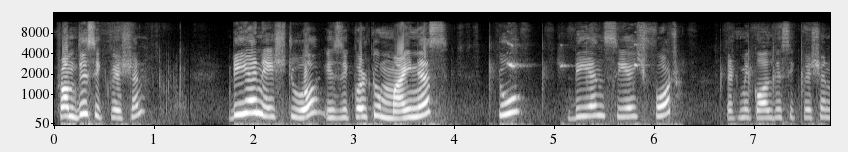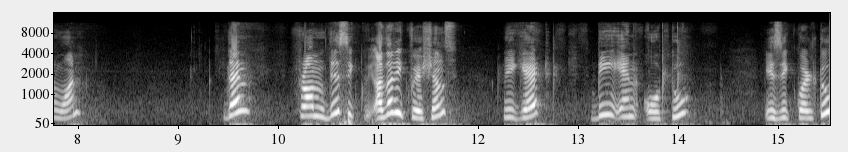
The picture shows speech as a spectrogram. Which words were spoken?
from this equation dNH2O is equal to minus 2 dNCH4 let me call this equation 1. Then from this equ other equations we get dNO2 is equal to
